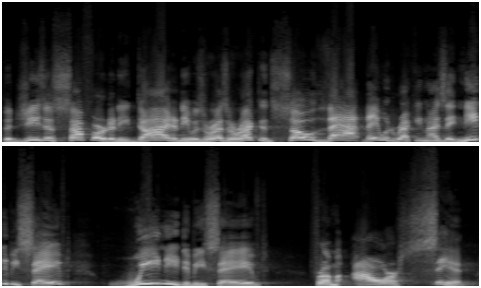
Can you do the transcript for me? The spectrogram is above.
that Jesus suffered and he died and he was resurrected so that they would recognize they need to be saved. We need to be saved from our sin.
